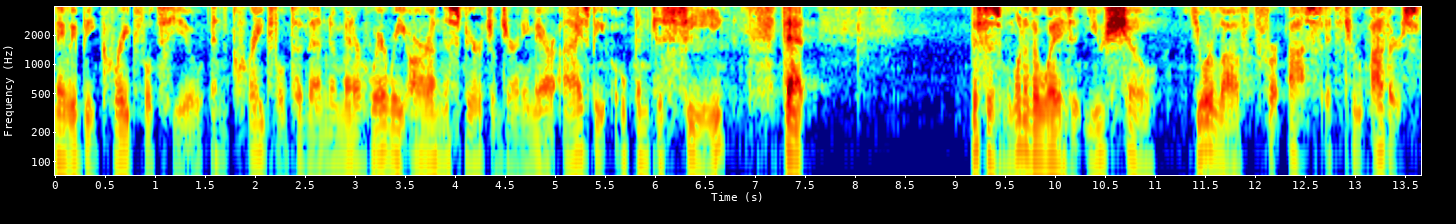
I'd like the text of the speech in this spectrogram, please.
May we be grateful to you and grateful to them no matter where we are on the spiritual journey. May our eyes be open to see that this is one of the ways that you show your love for us. It's through others.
